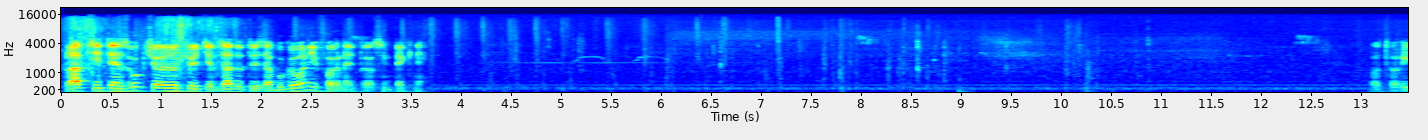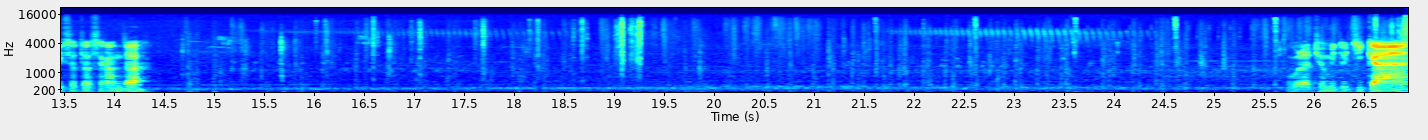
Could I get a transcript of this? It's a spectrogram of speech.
Chlapci, ten zvuk, čo dočujete vzadu, to je zabugovaný Fortnite, prosím pekne. Otvorí sa tá sranda. Voľa čo mi tu tiká.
